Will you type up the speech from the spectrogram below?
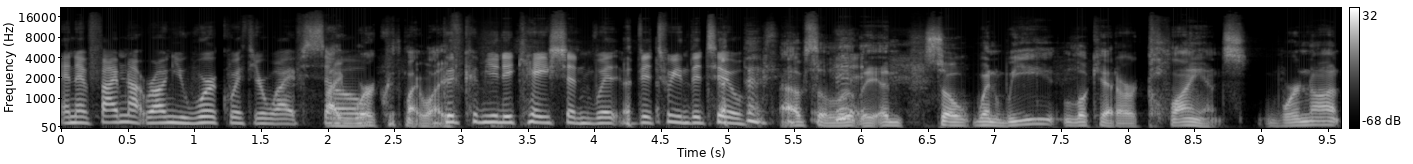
And if I'm not wrong, you work with your wife. So I work with my wife. good communication with between the two. Absolutely. And so when we look at our clients, we're not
